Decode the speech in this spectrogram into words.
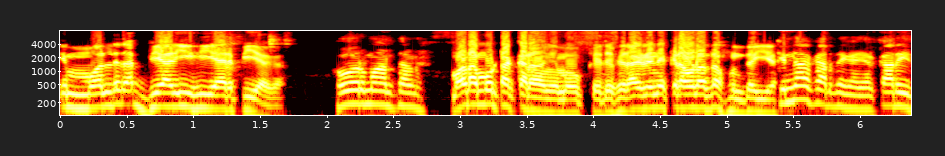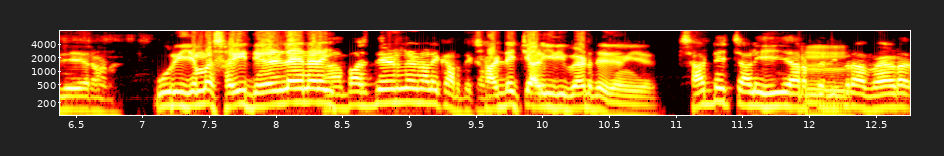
ਤੇ ਮੁੱਲ ਦਾ 42000 ਰੁਪਏ ਹੈਗਾ। ਹੋਰ ਮਾਨਤਾਨ? ਮਾੜਾ ਮੋਟਾ ਕਰਾਂਗੇ ਮੌਕੇ ਤੇ ਫਿਰ ਅਗਲੇ ਨੇ ਕਰਾਉਣਾ ਤਾਂ ਹੁੰਦਾ ਹੀ ਆ। ਕਿੰਨਾ ਕਰ ਦੇਗਾ ਯਾਰ ਕਰ ਹੀ ਦੇ ਯਾਰ ਹੁਣ। ਪੂਰੀ ਜਮਾ ਸਹੀ ਦੇਣ ਲੈਣ ਵਾਲੀ ਹਾਂ। ਬਸ ਦੇਣ ਲੈਣ ਵਾਲੇ ਕਰ ਦੇ ਕੰਮ 40 ਦੀ ਬੈਠ ਦੇ ਦਾਂਗੇ ਯਾਰ 45000 ਰੁਪਏ ਦੀ। ਭਰਾ ਵੈੜ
